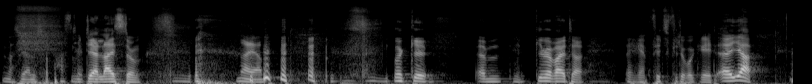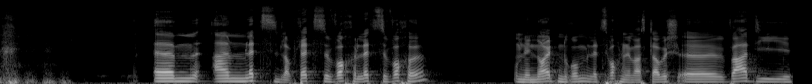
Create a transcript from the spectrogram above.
Was wir alles verpasst Mit hätten. der Leistung. Naja. Okay, ähm, gehen wir weiter. Äh, Wir haben viel zu viel darüber geredet. Äh, ja. ähm, am letzten, glaub, letzte Woche, letzte Woche, um den 9. rum, letzte Woche war es, glaube ich, äh, war die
